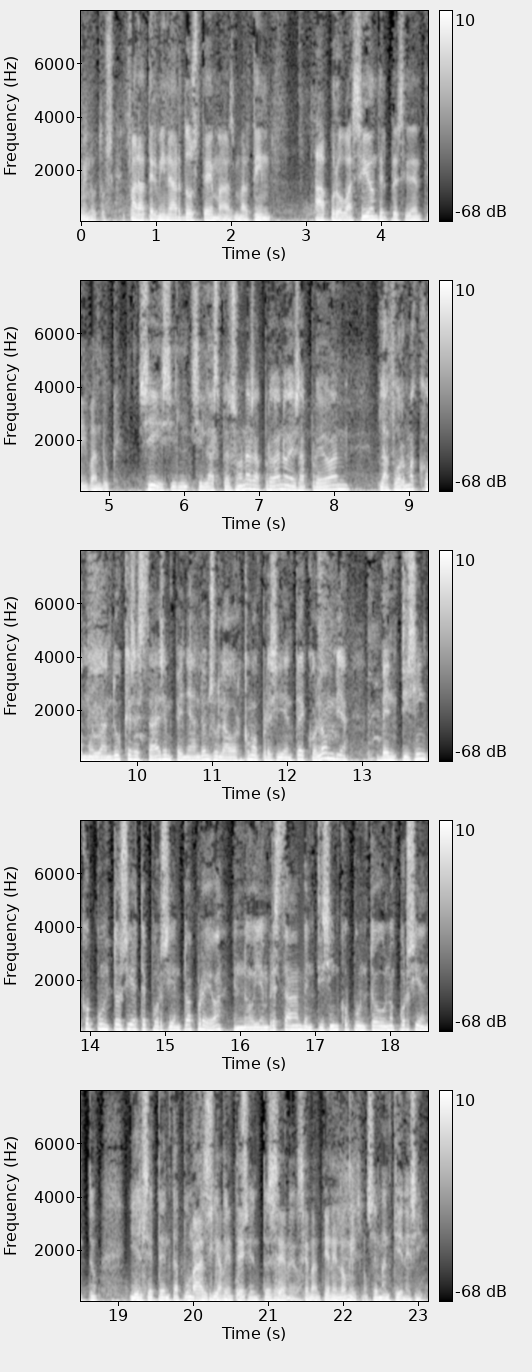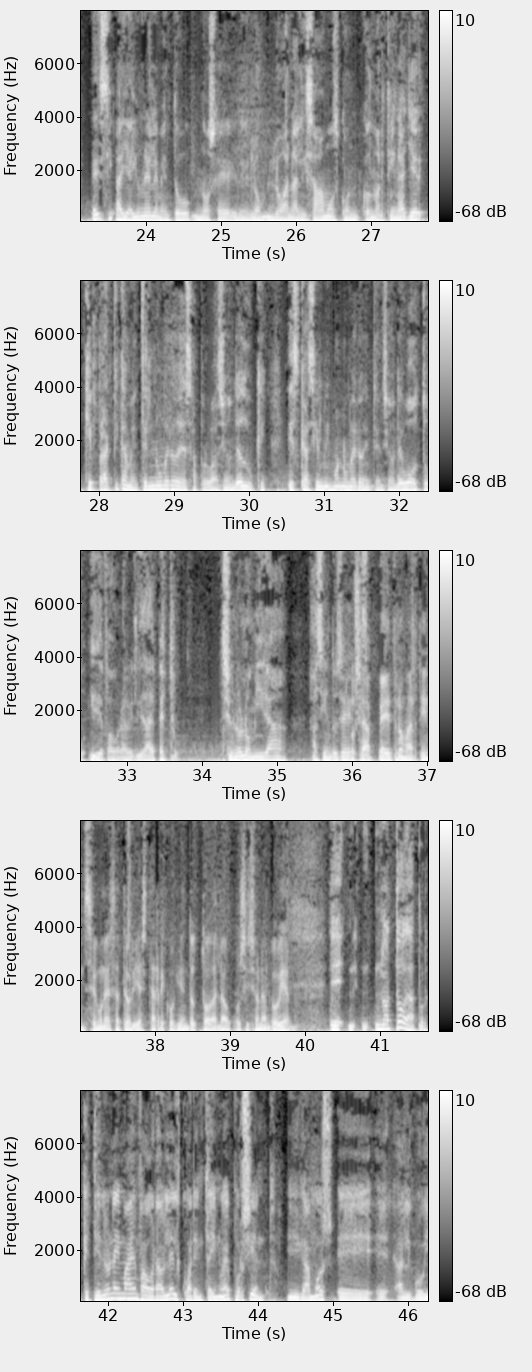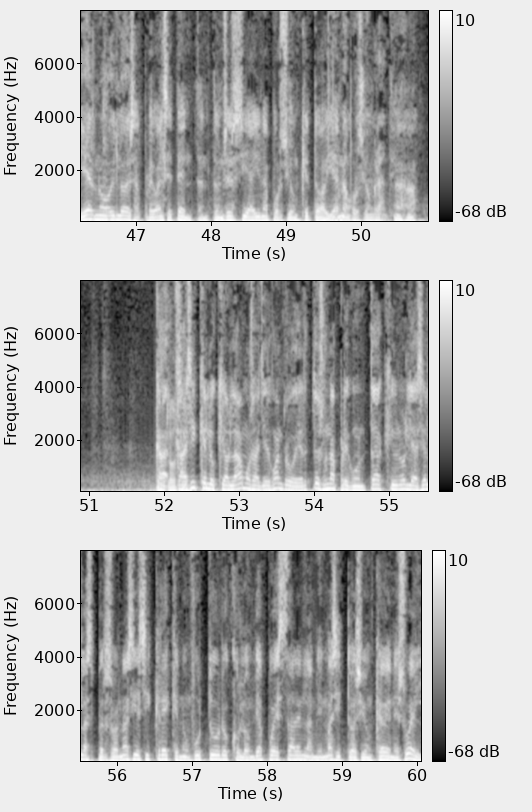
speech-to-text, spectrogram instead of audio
Minutos. Para terminar, dos temas, Martín. Aprobación del presidente Iván Duque. Sí, si, si las personas aprueban o desaprueban la forma como Iván Duque se está desempeñando en su labor como presidente de Colombia, 25.7% aprueba, en noviembre estaban 25.1% y el 70.7% Básicamente se, se mantiene lo mismo. Se mantiene, sí. Eh, sí, ahí hay un elemento, no sé, eh, lo, lo analizábamos con, con Martín ayer, que prácticamente el número de desaprobación de Duque es casi el mismo número de intención de voto y de favorabilidad de Petro. Si uno lo mira haciéndose... O sea, Petro Martín, según esa teoría, está recogiendo toda la oposición al gobierno. Eh, no toda, porque tiene una imagen favorable del 49%. Y digamos, eh, eh, al gobierno hoy lo desaprueba el 70%. Entonces sí hay una porción que todavía una no. porción grande. Ajá. Entonces- casi que lo que hablábamos ayer, Juan Roberto, es una pregunta que uno le hace a las personas y es si cree que en un futuro Colombia puede estar en la misma situación que Venezuela.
